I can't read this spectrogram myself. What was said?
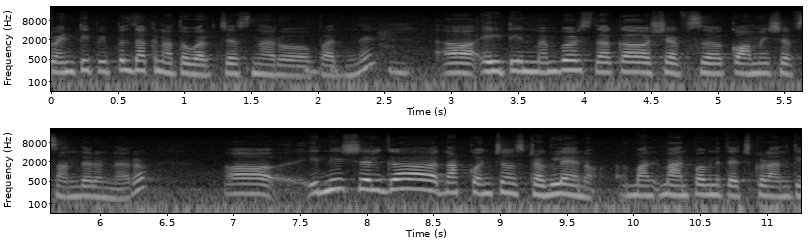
twenty people దాకా నాతో వర్క్ చేస్తున్నారు పద్ని ఎయిటీన్ మెంబర్స్ దాకా షెఫ్స్ కామీ షెఫ్స్ అందరు ఉన్నారు. ఇనీషియల్గా నాకు కొంచెం స్ట్రగుల్ అయ్యాను. మ్యాన్ పవర్ని తెచ్చుకోవడానికి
